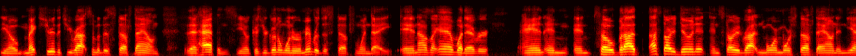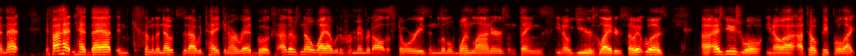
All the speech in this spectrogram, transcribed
you know make sure that you write some of this stuff down that happens you know because you're going to want to remember this stuff one day. And I was like eh whatever. And and and so but i i started doing it and started writing more and more stuff down and yeah and that if I hadn't had that and some of the notes that I would take in our red books, I, there's no way I would have remembered all the stories and little one-liners and things, you know, years later. So it was, uh, as usual, you know, I, I told people like,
